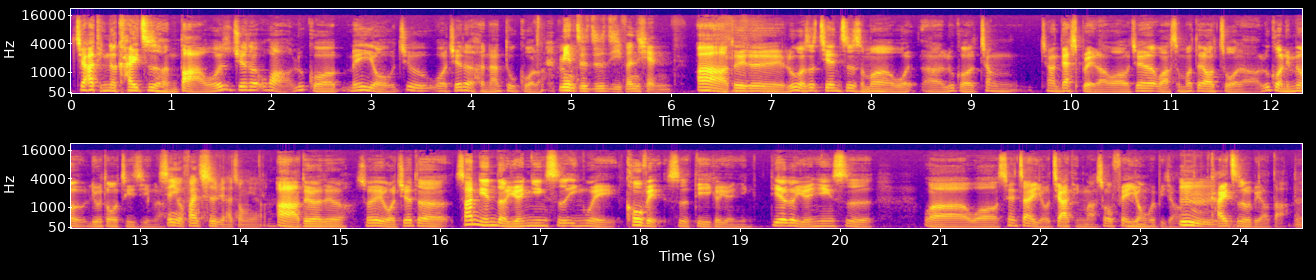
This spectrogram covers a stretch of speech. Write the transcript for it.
家庭的开支很大，我就觉得哇，如果没有，就我觉得很难度过了面子值几分钱。啊。对对对，如果是兼职什么，我呃，如果这样这样 desperate 了，我觉得哇，什么都要做了。如果你没有留多基金了。先有饭吃比较重要。啊，对了对了，所以我觉得三年的原因是因为 COVID 是第一个原因，第二个原因是我、我现在有家庭嘛，所以费用会比较，嗯开支会比较大。对，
